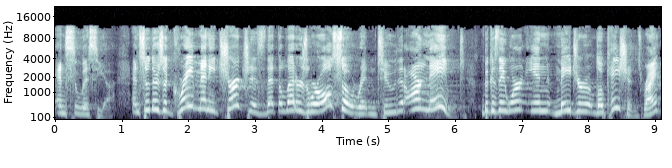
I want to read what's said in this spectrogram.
and Cilicia. And so there's a great many churches that the letters were also written to that aren't named because they weren't in major locations, right?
